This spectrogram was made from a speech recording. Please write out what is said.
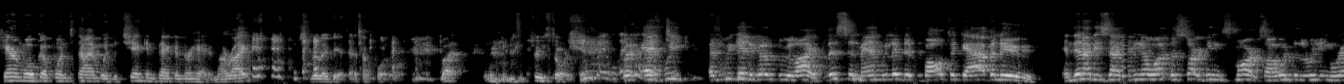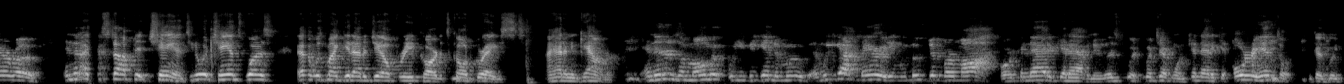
Karen woke up one time with a chicken peck in her head. Am I right? She really did. That's how poor we were. But true story. But as we as we get to go through life, listen, man, we lived at Baltic Avenue. And then I decided, you know what? Let's start getting smart. So I went to the Reading Railroad. And then I stopped at Chance. You know what Chance was? That was my get out of jail free card. It's called Grace. I had an encounter. And then there's a moment where you begin to move. And we got married and we moved to Vermont or Connecticut Avenue. Let's whichever one, Connecticut, Oriental, because we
